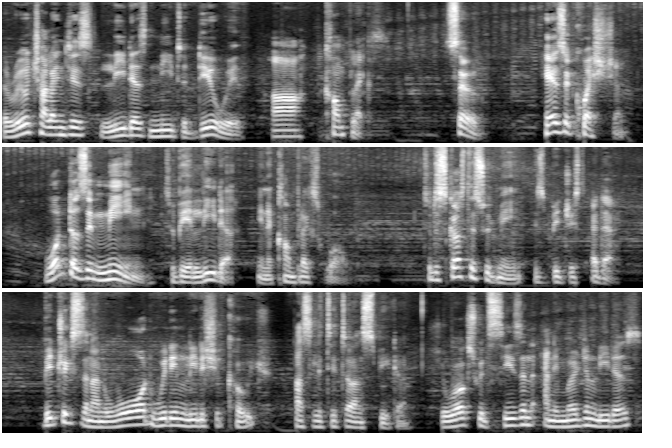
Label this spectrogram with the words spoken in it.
the real challenges leaders need to deal with are complex. So, here's a question What does it mean to be a leader in a complex world? To discuss this with me is Beatrix Eder. Beatrix is an award winning leadership coach, facilitator, and speaker. She works with seasoned and emerging leaders,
